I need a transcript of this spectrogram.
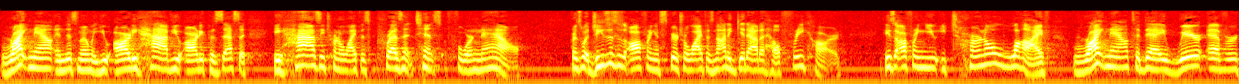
Right now, in this moment, you already have, you already possess it. He has eternal life is present tense for now. Friends, what Jesus is offering in spiritual life is not a get out of hell free card. He's offering you eternal life right now, today, wherever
